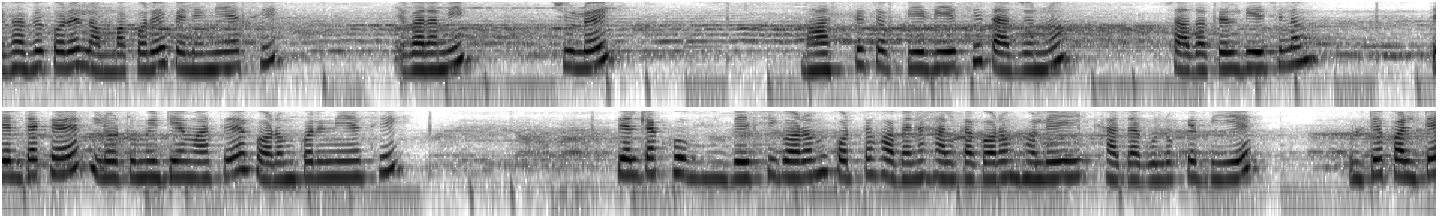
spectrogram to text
এভাবে করে লম্বা করে পেলে নিয়েছি। এবার আমি চুলোয় ভাজতে চপিয়ে দিয়েছি, তার জন্য সাদা তেল দিয়েছিলাম। তেলটাকে লো টু মিডিয়াম আছে গরম করে নিয়েছি। তেলটা খুব বেশি গরম করতে হবে না, হালকা গরম হলেই খাজাগুলোকে দিয়ে উল্টে পাল্টে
